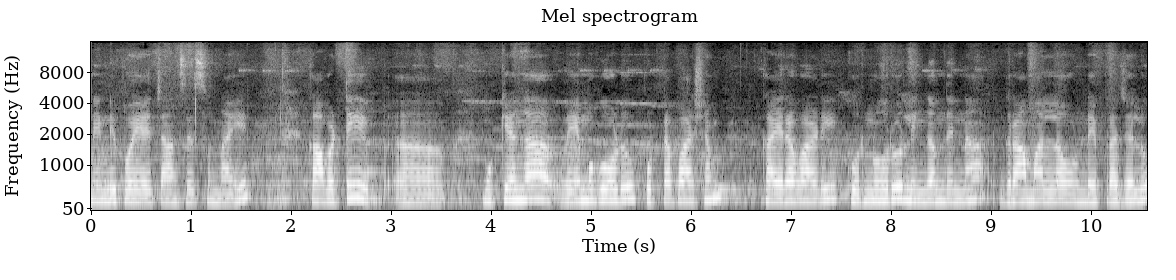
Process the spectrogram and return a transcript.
నిండిపోయే ఛాన్సెస్ ఉన్నాయి. కాబట్టి ముఖ్యంగా వేముగోడు పుట్టపాశం కైరవాడి కుర్నూరు లింగందిన్న గ్రామాల్లో ఉండే ప్రజలు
